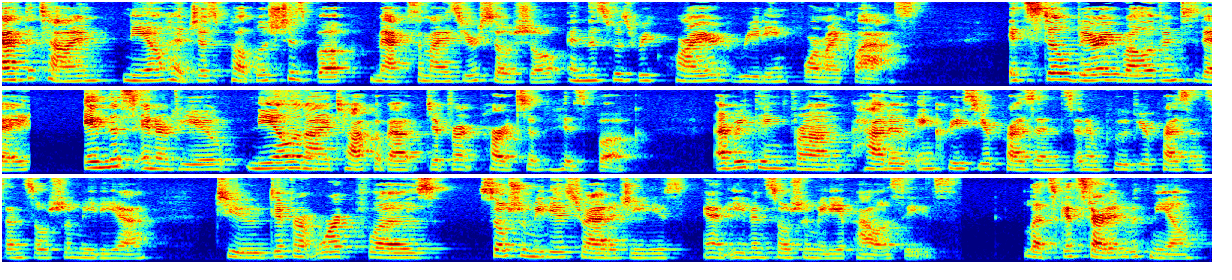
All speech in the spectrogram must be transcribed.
At the time, Neal had just published his book, Maximize Your Social, and this was required reading for my class. It's still very relevant today. In this interview, Neal and I talk about different parts of his book everything from how to increase your presence and improve your presence on social media to different workflows, social media strategies, and even social media policies. Let's get started with Neal.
